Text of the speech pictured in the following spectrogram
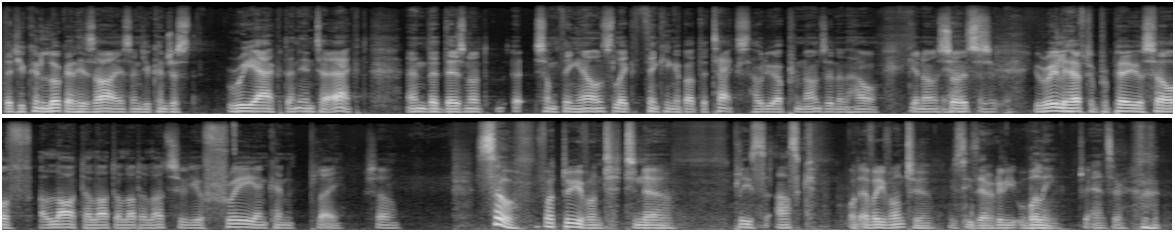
that you can look at his eyes and you can just react and interact, and that there's not uh, something else like thinking about the text. How do I pronounce it, and how you know? so Yeah, it's you really have to prepare yourself a lot, a lot, a lot, a lot, so you're free and can play. So. So, what do you want to know? Please ask whatever you want to. You see, they're really willing to answer.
